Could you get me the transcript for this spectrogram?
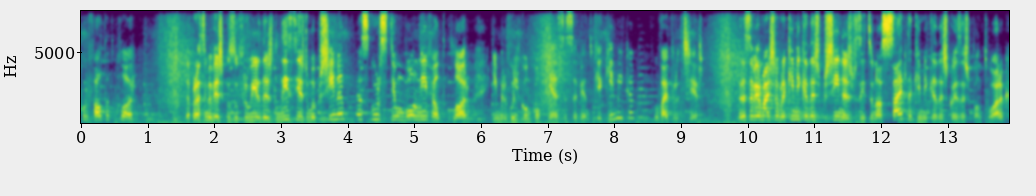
por falta de cloro. Da próxima vez que usufruir das delícias de uma piscina, assegure-se de um bom nível de cloro e mergulhe com confiança sabendo que a química o vai proteger. Para saber mais sobre a química das piscinas, visite o nosso site, aquimicadascoisas.org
